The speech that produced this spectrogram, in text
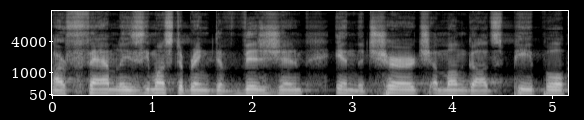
our families. He wants to bring division in the church among God's people.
